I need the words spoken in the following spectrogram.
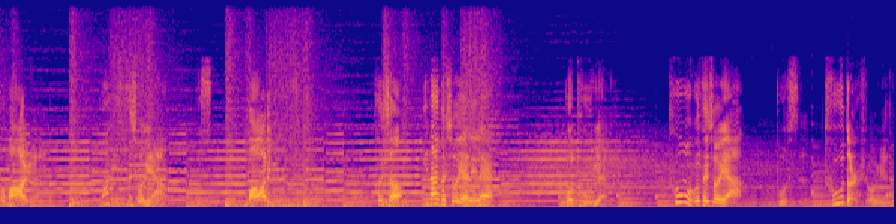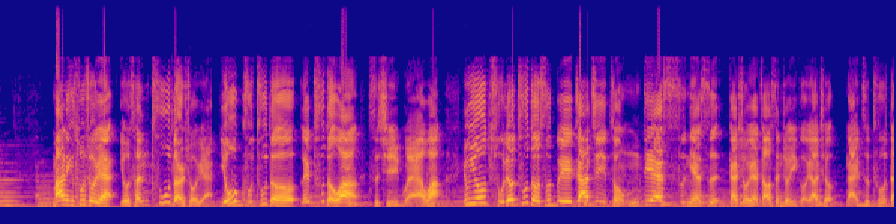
我马院的。马克思学院啊？不是，马铃薯学院。同学，你哪个学院的呢？我土院的。土木工程学院啊？不是。土豆学院，马铃薯学院又称土豆学院。优酷土豆的土豆网是其官网，拥有醋溜土豆是国家级重点实验室。该学院招生就一个要求：爱吃土豆。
